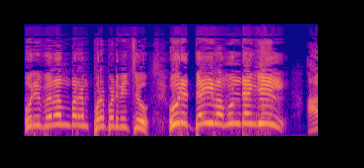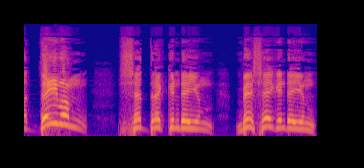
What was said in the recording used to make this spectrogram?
ഒരു വിളംബരം പുറപ്പെടുവിച്ചു. ഒരു ദൈവമുണ്ടെങ്കിൽ ആ ദൈവം ഷദ്രക്കിന്റെയും മെഷേഖിന്റെയും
